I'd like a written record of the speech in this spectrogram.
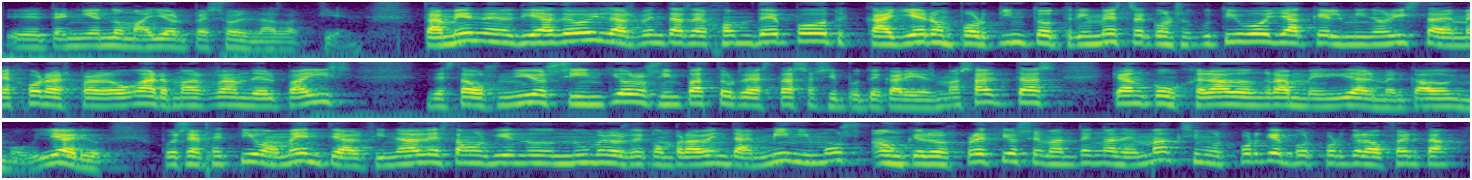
eh, teniendo mayor peso en el Nasdaq 100. También en el día de hoy las ventas de Home Depot cayeron por quinto trimestre consecutivo ya que el minorista de mejoras para el hogar más grande del país de Estados Unidos sintió los impactos de las tasas hipotecarias más altas que han congelado en gran medida el mercado inmobiliario. Pues efectivamente, al final estamos viendo números de compraventa en mínimos, aunque los precios se mantengan en máximos. ¿Por qué? Pues porque la oferta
